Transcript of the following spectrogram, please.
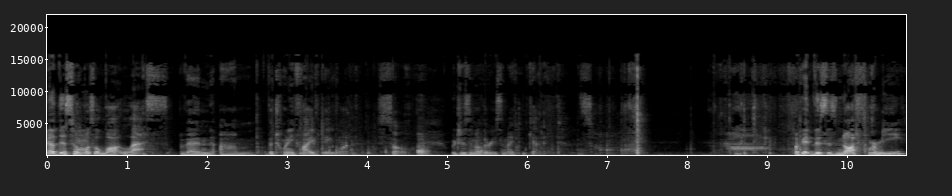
Now this one was a lot less than um, the 25 day one. So, which is another reason I did get it. So. Okay, this is not for me.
